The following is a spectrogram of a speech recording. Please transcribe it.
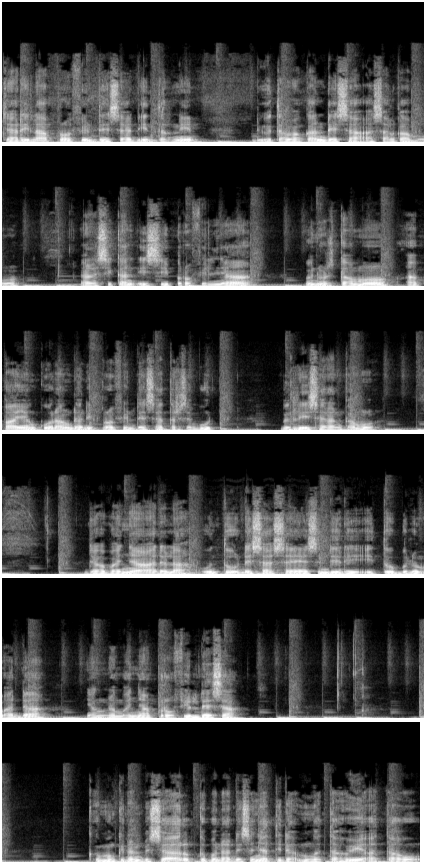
carilah profil desa di internet, diutamakan desa asal kamu, narasikan isi profilnya, menurut kamu apa yang kurang dari profil desa tersebut, beri saran kamu. Jawabannya adalah untuk desa saya sendiri itu belum ada yang namanya profil desa. Kemungkinan besar kepala desanya tidak mengetahui atau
